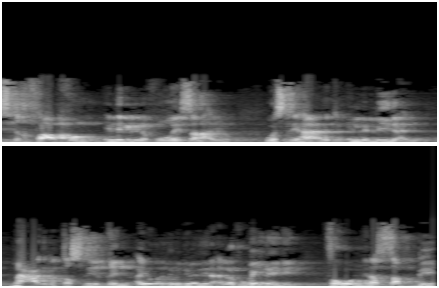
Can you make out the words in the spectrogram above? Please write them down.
istikfaafun in nebigii la fuudaysanaayo wastihaanatu in la liidaayo maca cadami tasdiiqin ayadoo nebinimadiina aan la rumaynaynin fa huwa min asabi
